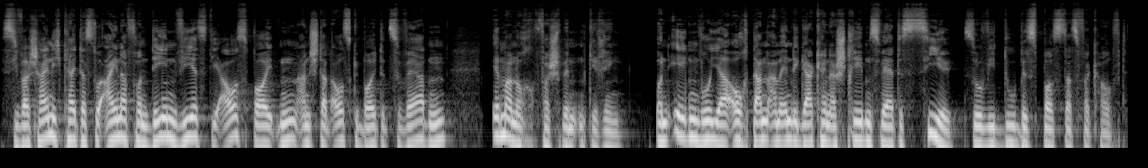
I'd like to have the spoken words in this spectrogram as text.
ist die Wahrscheinlichkeit, dass du einer von denen wirst, die ausbeuten, anstatt ausgebeutet zu werden, immer noch verschwindend gering. Und irgendwo ja auch dann am Ende gar kein erstrebenswertes Ziel, so wie du bist Boss das verkauft.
